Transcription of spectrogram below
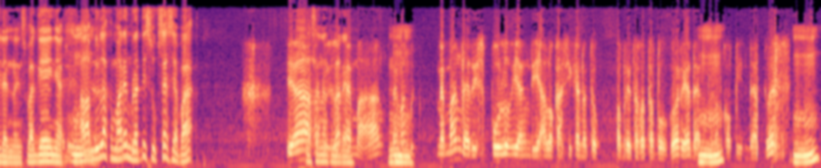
dan lain sebagainya. Alhamdulillah kemarin berarti sukses ya Pak. Ya, Pelaksanaan alhamdulillah kemarin. memang, Hmm. memang memang dari 10 yang dialokasikan untuk pemerintah Kota Bogor ya dan Hmm. Forkopimda plus Mm-mm.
